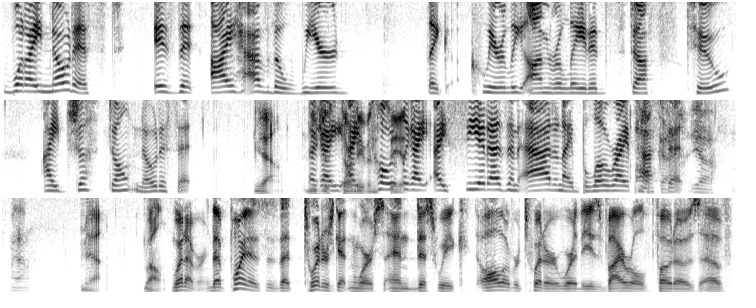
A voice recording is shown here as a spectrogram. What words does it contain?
What I noticed is that I have the weird, like clearly unrelated stuff too. I just don't notice it. Yeah. You Like just I, don't I even totally see it. like I, I see it as an ad and I blow right past Okay, it. Yeah, yeah. Yeah. Well, whatever. The point is, is that Twitter's getting worse, and this week, all over Twitter, were these viral photos of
